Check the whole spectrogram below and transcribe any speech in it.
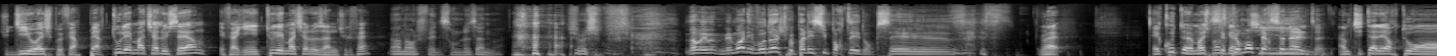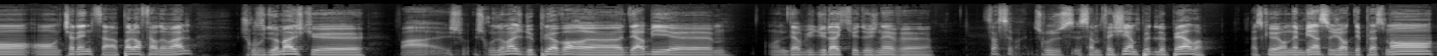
Tu te dis ouais, je peux faire perdre tous les matchs à Lucerne et faire gagner tous les matchs à Lausanne. Tu le fais? Non, non, je fais descendre Lausanne. moi. Je- je- Non, mais, mais moi, les Vaudois, je peux pas les supporter. Donc c'est... Ouais. Écoute, euh, moi je pense C'est qu'un purement petit- personnel. Un petit aller-retour en, en challenge, ça va pas leur faire de mal. Je trouve dommage que, enfin, je, je trouve dommage de plus avoir un derby, euh, un derby du lac de Genève. euh, Ça, c'est vrai. je trouve ça me fait chier un peu de le perdre parce qu'on aime bien ce genre de déplacement.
